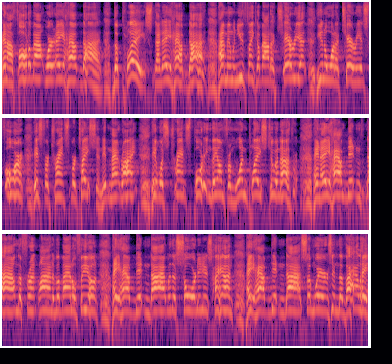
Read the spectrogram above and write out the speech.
and I thought about where Ahab died, the place that Ahab died. I mean, when you think about a chariot, you know what a chariot's for? It's for transportation, isn't that right? It was transporting them from one place to another. And Ahab didn't die on the front line of a battlefield. Ahab didn't die with a sword in his hand. Ahab didn't die somewheres in the valley.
